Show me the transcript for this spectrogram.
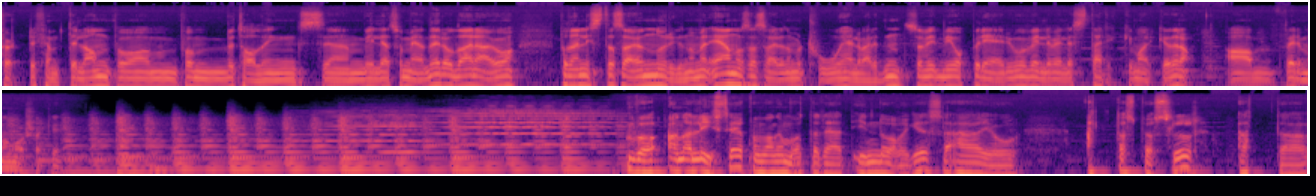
40-50 land på, på betalingsvillighet for medier. Og der er jo, på den lista så er jo Norge nummer én, og så er Sverige nummer to i hele verden. Så vi, vi opererer jo veldig veldig sterke markeder da, av veldig mange årsaker. Vår analyse er på mange måter det at i Norge så er jo etterspørsel etter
